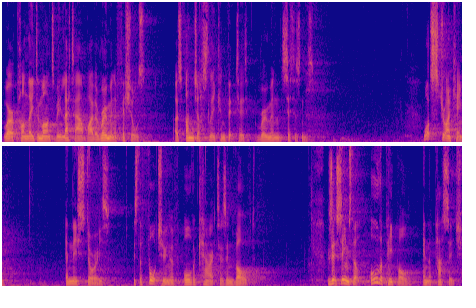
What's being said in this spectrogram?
Whereupon they demand to be let out by the Roman officials as unjustly convicted Roman citizens. What's striking in these stories is the fortune of all the characters involved. Because it seems that all the people in the passage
